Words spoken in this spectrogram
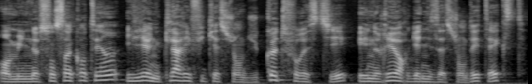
En 1951, il y a une clarification du code forestier et une réorganisation des textes.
